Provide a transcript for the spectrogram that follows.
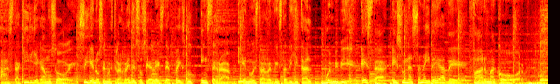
Hasta aquí llegamos hoy. Síguenos en nuestras redes sociales de Facebook, Instagram y en nuestra revista digital Buen Vivir. Esta es una sana idea de Farmacore.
